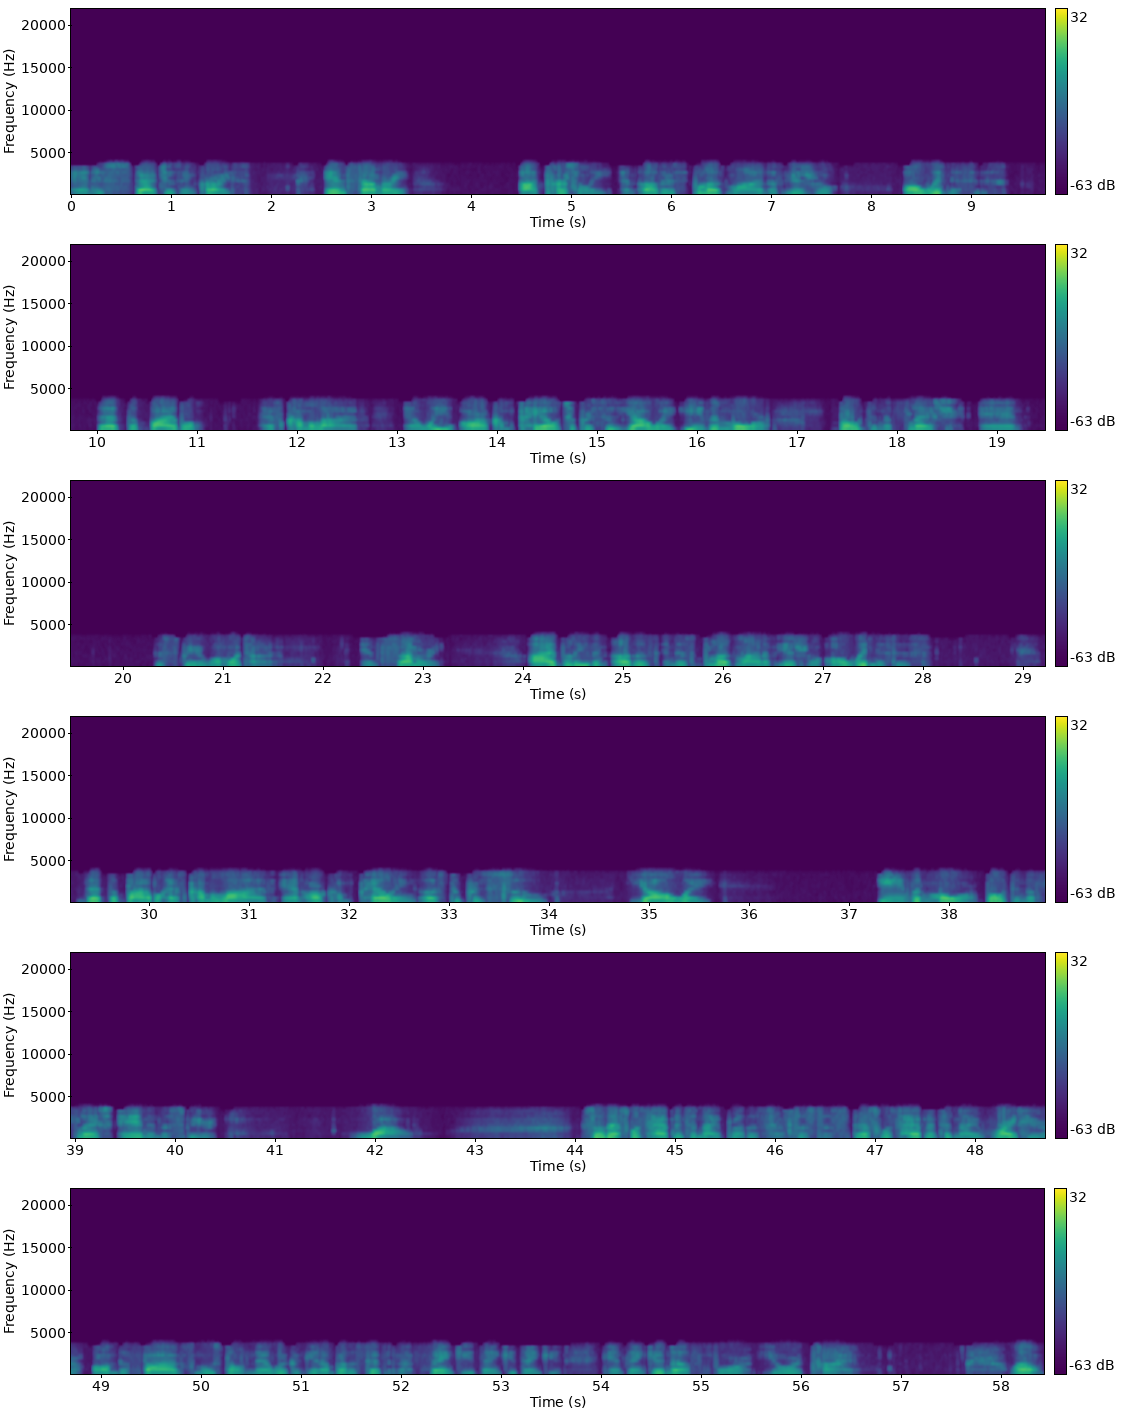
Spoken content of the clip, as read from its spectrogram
and his statutes in Christ. In summary, I personally and others, bloodline of Israel, are witnesses that the Bible has come alive and we are compelled to pursue Yahweh even more, both in the flesh and the spirit. One more time. In summary, I believe in others in this bloodline of Israel are witnesses that the Bible has come alive and are compelling us to pursue Yahweh even more, both in the flesh and in the spirit. Wow. So that's what's happening tonight, brothers and sisters. That's what's happening tonight right here on the Five Smooth Stone Network. Again, I'm Brother Seth, and I thank you, thank you, thank you can't thank you enough for your time. Well,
